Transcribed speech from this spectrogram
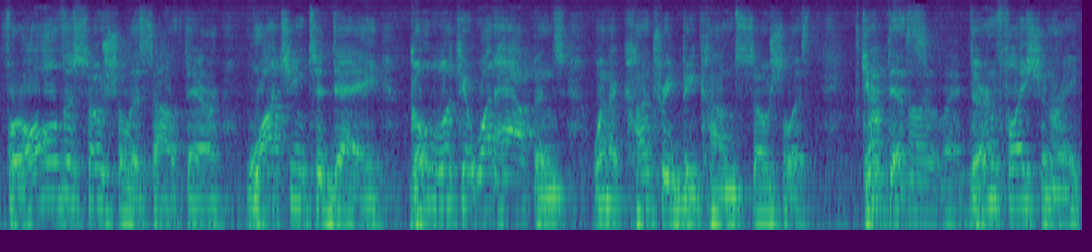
For all the socialists out there watching today, go look at what happens when a country becomes socialist. Get Absolutely. this their inflation rate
